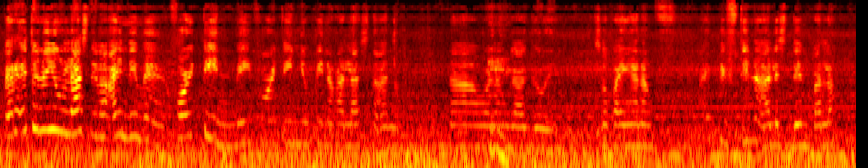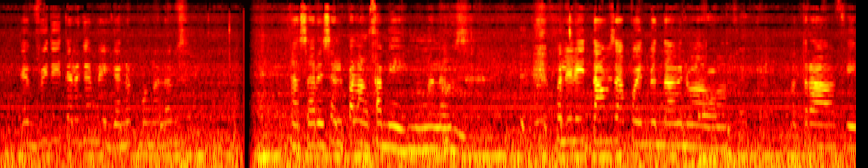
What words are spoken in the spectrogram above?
Pero ito na yung last, di ba? Ay, hindi, may 14. May 14 yung pinaka-last na ano, na walang gagawin. So, pahinga ng, ay, 15 na alis din pala. Everyday talaga may ganap mga loves. Nasa Rizal pa lang kami, mga loves. Palilate na kami sa appointment namin, mama. Ma-traffic.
